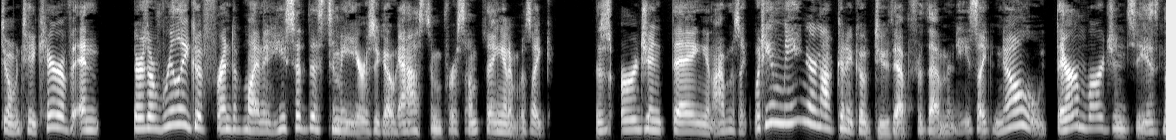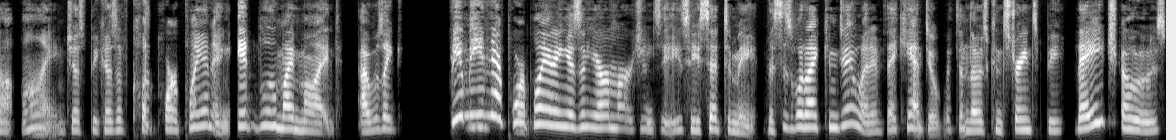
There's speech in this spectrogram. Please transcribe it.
don't take care of. And there's a really good friend of mine, and he said this to me years ago. I asked him for something, and it was like this urgent thing. And I was like, What do you mean you're not going to go do that for them? And he's like, No, their emergency is not mine just because of poor planning. It blew my mind. I was like, What do you mean their poor planning isn't your emergencies? He said to me, This is what I can do. And if they can't do it within those constraints, be they chose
